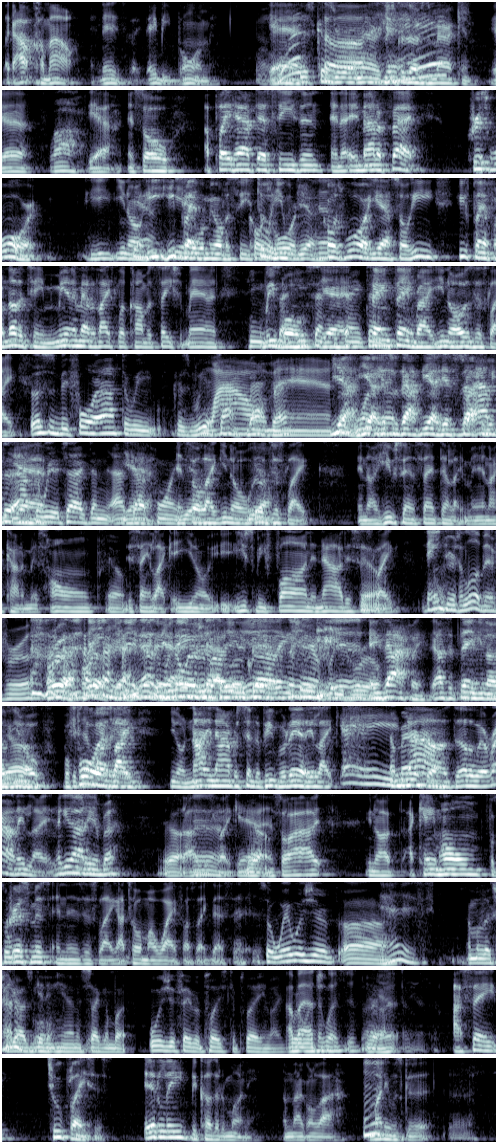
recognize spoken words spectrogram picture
like I'll come out and they like they be booing me. Yeah. Just because you were American. Just because I was American. Yeah. Wow. Yeah. And so I played half that season. And a matter of fact, Chris Ward, He, you know, Yeah. he he played with me overseas Coach too. He was- yeah. Coach Ward, yeah. So he he's playing for another team. Me and him had a nice little conversation, man. He we said- both, he sensed the yeah, same thing. Same thing, right? You know, it was just like, This is before or after we, because we attacked Wow, back, right? man. yeah, one- yeah. This was after, yeah, this was So after, after we, yeah. after we attacked, and at yeah. that point, and yeah. so like you know, it was just like, and uh, he was saying the same thing, like, man, I kind of miss home. Yeah. This ain't like, you know, it used to be fun, and now this is Yeah. like Dangerous a little bit for real. For real, for real. Yeah, yeah, yeah, yeah, yeah, everybody in the crowd ain't cheering for you, for real. Exactly. That's the thing. You know, Yeah. you know, before it's money. like, you know, ninety nine percent of the people there, they like, hey, America. now it's the other way around. They like, Get out of here, bro. Yeah. So I was just like, yeah. Yeah. And so I, you know, I, I came home for Christmas, and it's just like I told my wife, I was like, that's it. So where was your? Uh, That is. I'm gonna let you guys get in here in a second, but what was your favorite place to play? Like, How where about was the you- Yeah. Yeah. yeah. I say two places. Italy because of the money. I'm not gonna lie, money was good.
